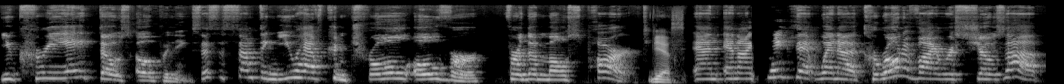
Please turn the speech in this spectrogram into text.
you create those openings. This is something you have control over for the most part. Yes. And and I think that when a coronavirus shows up,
